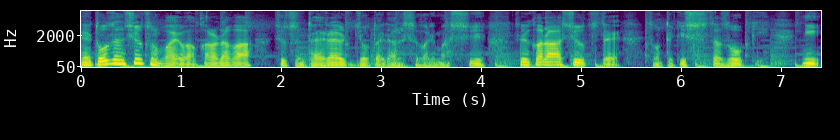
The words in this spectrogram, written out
えー、当然手術の場合は体が手術に耐えられる状態である必要がありますし、それから手術でその摘出した臓器に、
